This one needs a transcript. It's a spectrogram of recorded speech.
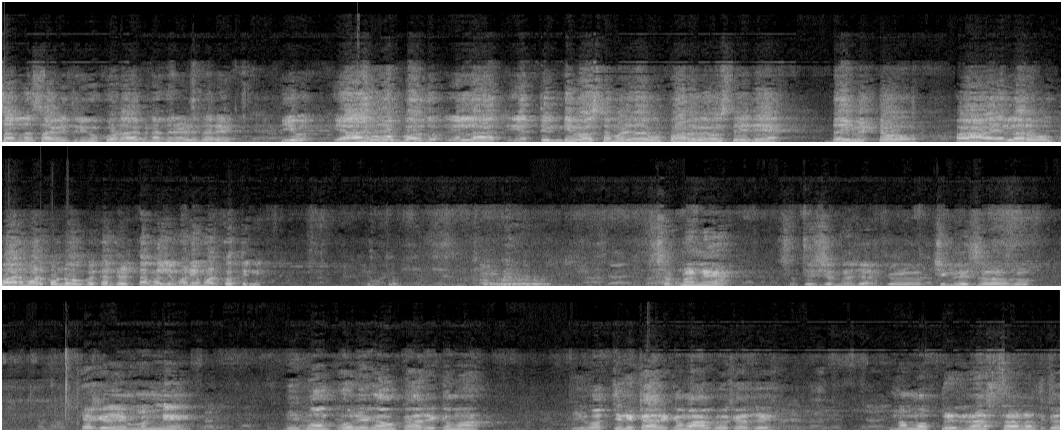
ಸಣ್ಣ ಸಾವಿತ್ರಿಗೂ ಕೂಡ ಅಭಿನಂದನೆ ಹೇಳಿದ್ದಾರೆ. ಇವ ಯಾರು ಹೋಗ್ಬಾರ್ದು. ಎಲ್ಲ ತಿಂಡಿ ವ್ಯವಸ್ಥೆ ಮಾಡಿದ ಉಪಹಾರ ವ್ಯವಸ್ಥೆ ಇದೆ. ದಯವಿಟ್ಟು ಎಲ್ಲರೂ ಉಪಹಾರ ಮಾಡ್ಕೊಂಡು ಹೋಗ್ಬೇಕಂತ ಹೇಳಿ ತಮ್ಮಲ್ಲಿ ಮನವಿ ಮಾಡ್ಕೋತೀನಿ. ಸನ್ಮಾನ್ಯ ಸತೀಶಣ್ಣ ಜಾರಕಿಹೊಳಿ ಚಿಂಗ್ಳೆ ಅವರು, ಯಾಕಂದ್ರೆ ಮೊನ್ನೆ ಭೀಮಾ ಕೋರೆಗಾಂವ್ ಕಾರ್ಯಕ್ರಮ ಇವತ್ತಿನ ಕಾರ್ಯಕ್ರಮ ಆಗಬೇಕಾದ್ರೆ ನಮ್ಮ ಪ್ರೇರಣಾ ಸ್ಥಾನದ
